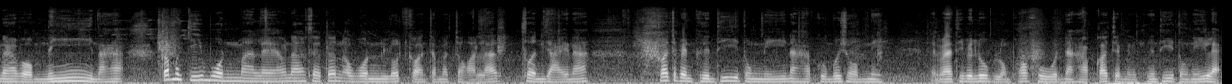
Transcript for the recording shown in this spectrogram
นะครับผมนี่นะฮะก็เมื่อกี้วนมาแล้วนะเซลต้นเอาวนรถก่อนจะมาจอดแล้ว ส่วนใหญ่นะ ก็จะเป็นพื้นที่ตรงนี้นะครับ คุณผู้ชมนี่เห็นไหมที่เป็นรูปหลวงพ่อคูณนะครับ ก็จะเป็นพื้นที่ตรงนี้แหละ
